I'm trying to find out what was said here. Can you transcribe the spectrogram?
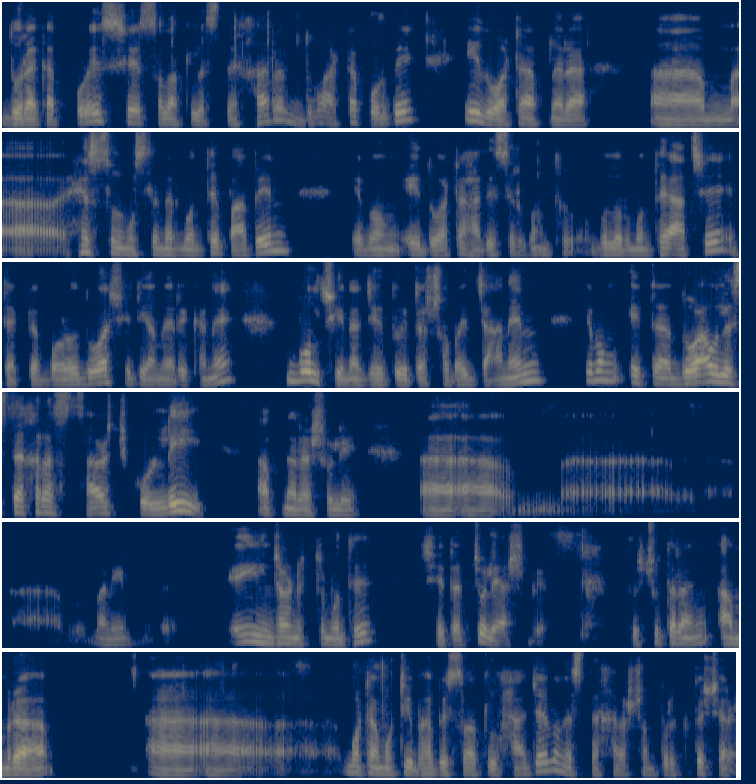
দুরাকাত পড়ে সে সালাত ইস্তেখার দোয়াটা পড়বে। এই দোয়াটা আপনারা হেসুল মুসলিমের মধ্যে পাবেন। এবং এই দোয়াটা হাদিসের গ্রন্থগুলোর মধ্যে আছে। এটা একটা বড় দোয়া, সেটি আমি আর এখানে বলছি না, যেহেতু এটা সবাই জানেন এবং এটা দোয়াউল ইস্তেখারা সার্চ করলেই আপনার আসলে মানে এই ইন্টারনেটের মধ্যে সেটা চলে আসবে। তো সুতরাং আমরা মোটামুটি ভাবে সতুল হাজা এবং ইস্তেখারা সম্পর্কিত সারা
